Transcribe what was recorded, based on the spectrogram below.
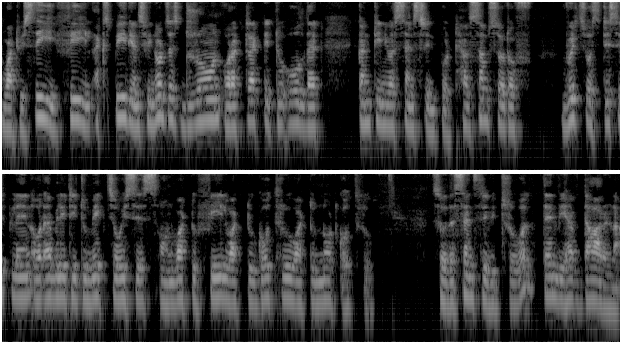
what we see, feel, experience, we're not just drawn or attracted to all that continuous sensory input, have some sort of virtuous discipline or ability to make choices on what to feel, what to go through, what to not go through. So the sensory withdrawal. Then we have dharana.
